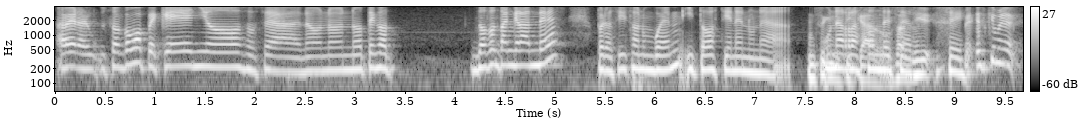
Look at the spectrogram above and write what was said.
a ver, son como pequeños, o sea, no, no, no tengo. No son tan grandes, pero sí son un buen y todos tienen una, Un una razón de o sea, ser. sí. Sí. Es que me,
